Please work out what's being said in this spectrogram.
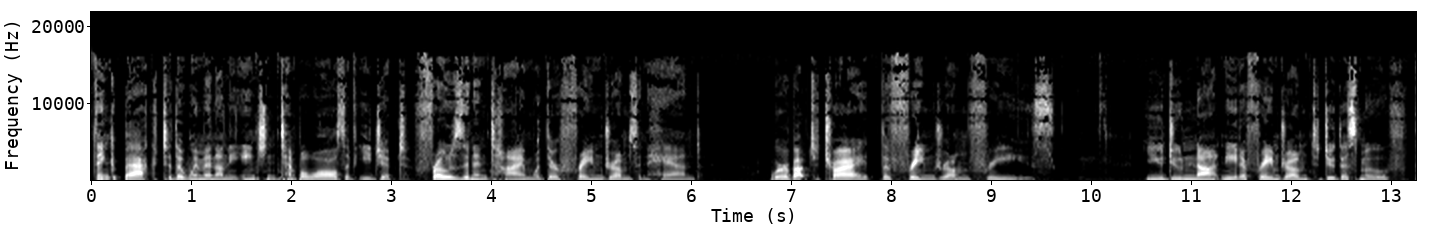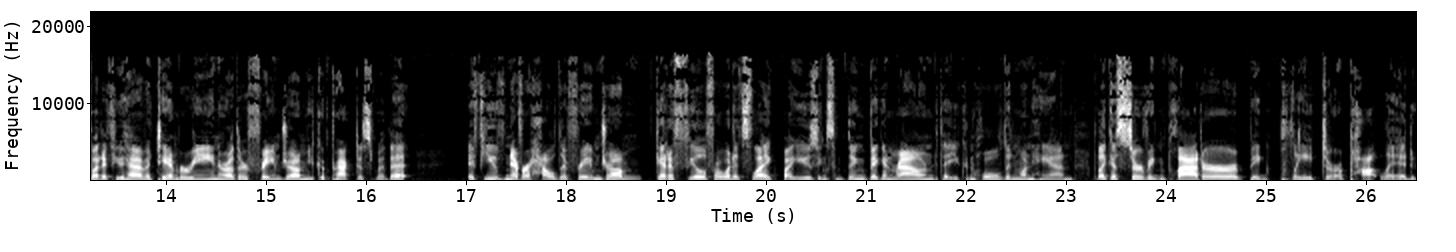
Think back to the women on the ancient temple walls of Egypt, frozen in time with their frame drums in hand. We're about to try the frame drum freeze. You do not need a frame drum to do this move, but if you have a tambourine or other frame drum, you can practice with it. If you've never held a frame drum, get a feel for what it's like by using something big and round that you can hold in one hand, like a serving platter or a big plate or a pot lid,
